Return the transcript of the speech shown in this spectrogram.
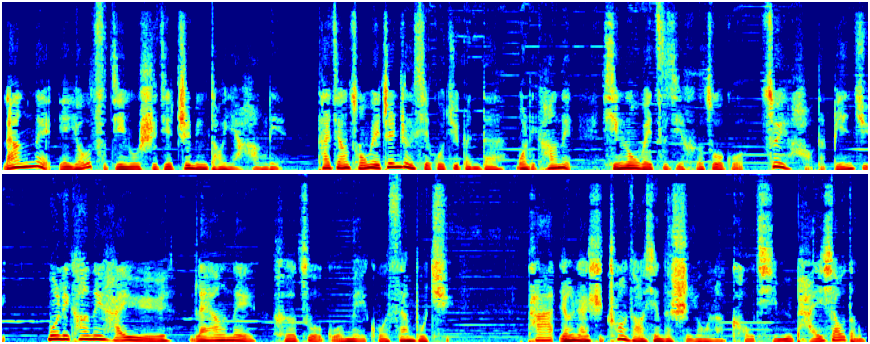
莱昂内也由此进入世界知名导演行列。他将从未真正写过剧本的莫里康内形容为自己合作过最好的编剧。莫里康内还与莱昂内合作过美国三部曲。他仍然是创造性的使用了口琴、排箫等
